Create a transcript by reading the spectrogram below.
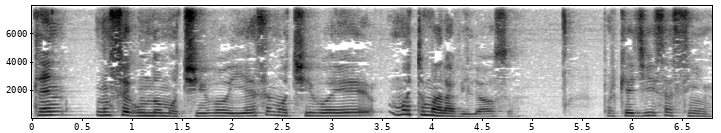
tem um segundo motivo e esse motivo é muito maravilhoso, porque diz assim:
